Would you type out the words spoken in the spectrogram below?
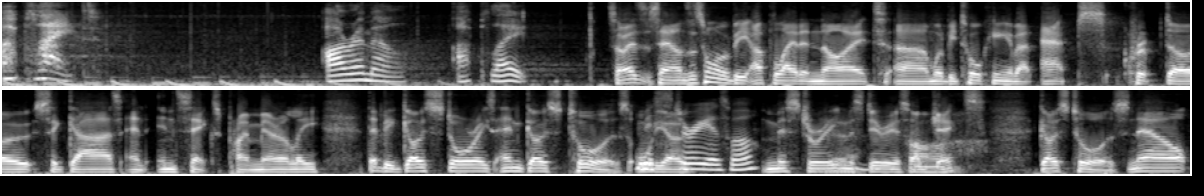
up late. RML up late. So, as it sounds, this one would be up late at night. Um, we'd be talking about apps, crypto, cigars, and insects primarily. There'd be ghost stories and ghost tours. Audio, Mystery as well. mystery, mysterious objects, ghost tours. Now,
